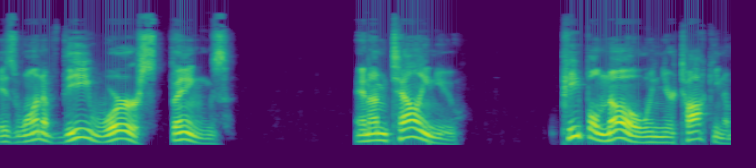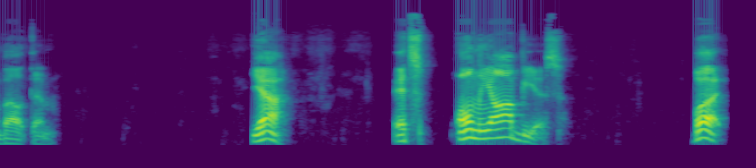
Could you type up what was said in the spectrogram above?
is one of the worst things. And I'm telling you, People know when you're talking about them. Yeah, it's only obvious. But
